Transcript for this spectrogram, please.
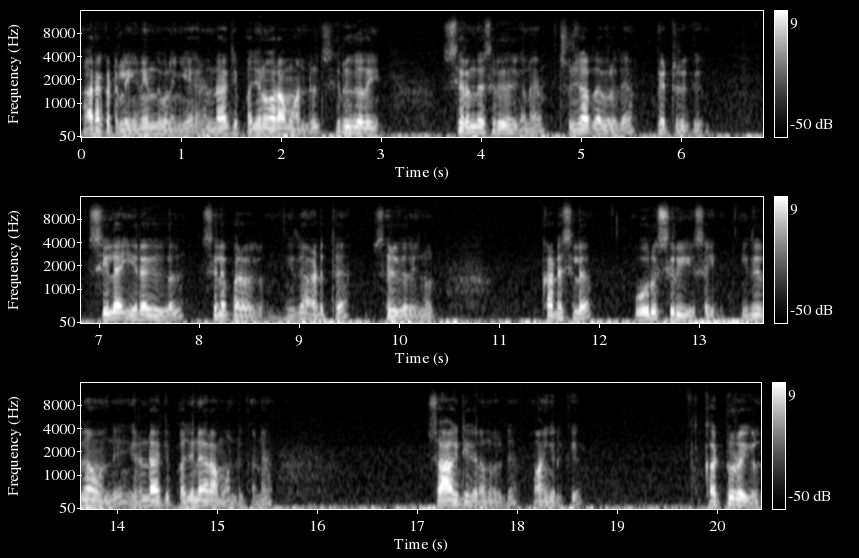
அறக்கட்டளை இணைந்து வழங்கிய ரெண்டாயிரத்தி பதினோராம் ஆண்டில் சிறுகதை சிறந்த சிறுகதைக்கான சுஜாதா விருதை பெற்றிருக்கு. சில இறகுகள் சில பறவைகள். இது அடுத்த சிறுகதை நூல். கடைசியில் ஒரு சிறு இசை. இதுதான் வந்து இரண்டாயிரத்தி பதினேறாம் ஆண்டுக்கான சாகித்யகரம் விருது வாங்கியிருக்கு. கட்டுரைகள்.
